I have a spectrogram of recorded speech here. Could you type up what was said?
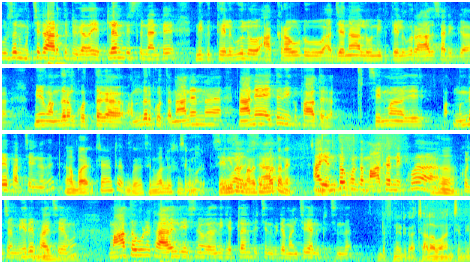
కూర్చొని ముచ్చట ఆడుతుంటారు కదా ఎట్లా అనిపిస్తుంది అంటే నీకు తెలుగులో ఆ క్రౌడు ఆ జనాలు నీకు తెలుగు రాదు సరిగ్గా మేమందరం కొత్తగా అందరు కొత్త నాన్న నానే అయితే మీకు పాతగా. సినిమా ముందే పరిచయం కదా? ఆ, పరిచయం అంటే సినిమాలు సినిమా మన సినిమాతోనే. ఆ, ఎంతో కొంత మాకన్నా ఎక్కువ. కొంచెం మీరే పరిచయం మాతో కూడా ట్రావెల్ చేసినావు కదా నీకు ఎట్లా అనిపించింది బిడ్డ? మంచిగా అనిపించిందా? డెఫినెట్గా చాలా బాగా నచ్చింది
